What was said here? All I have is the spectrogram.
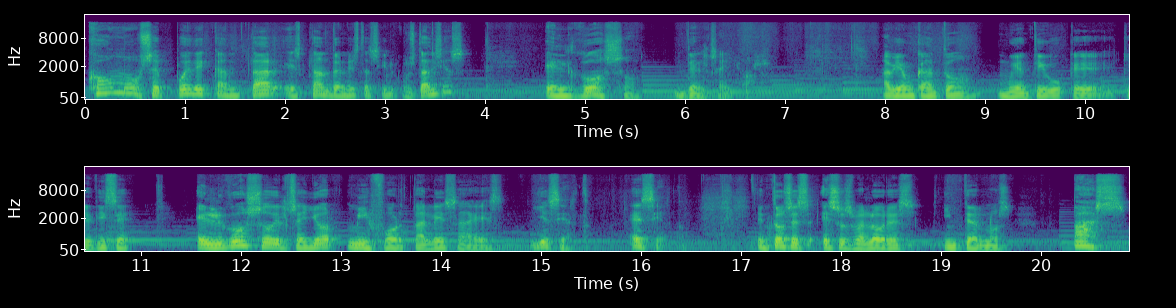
¿Cómo se puede cantar estando en estas circunstancias? El gozo del Señor. Había un canto muy antiguo que, que dice, el gozo del Señor mi fortaleza es. Y es cierto, es cierto. Entonces esos valores internos, paz,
